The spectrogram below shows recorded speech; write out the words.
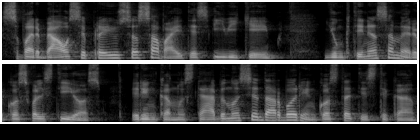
Svarbiausi praėjusios savaitės įvykiai. Junktinės Amerikos valstijos. Rinka nustebinusi darbo rinkos statistika.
